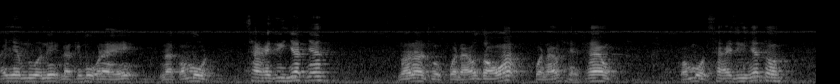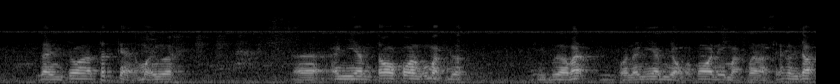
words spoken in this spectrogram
anh em luôn ấy là cái bộ này ấy, là có một size duy nhất nhé nó là thuộc quần áo gió quần áo thể thao. Có một size duy nhất thôi dành cho tất cả mọi người. À, anh em to con cũng mặc được. Thì vừa bạn còn anh em nhỏ con thì mặc vào sẽ hơi rộng.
